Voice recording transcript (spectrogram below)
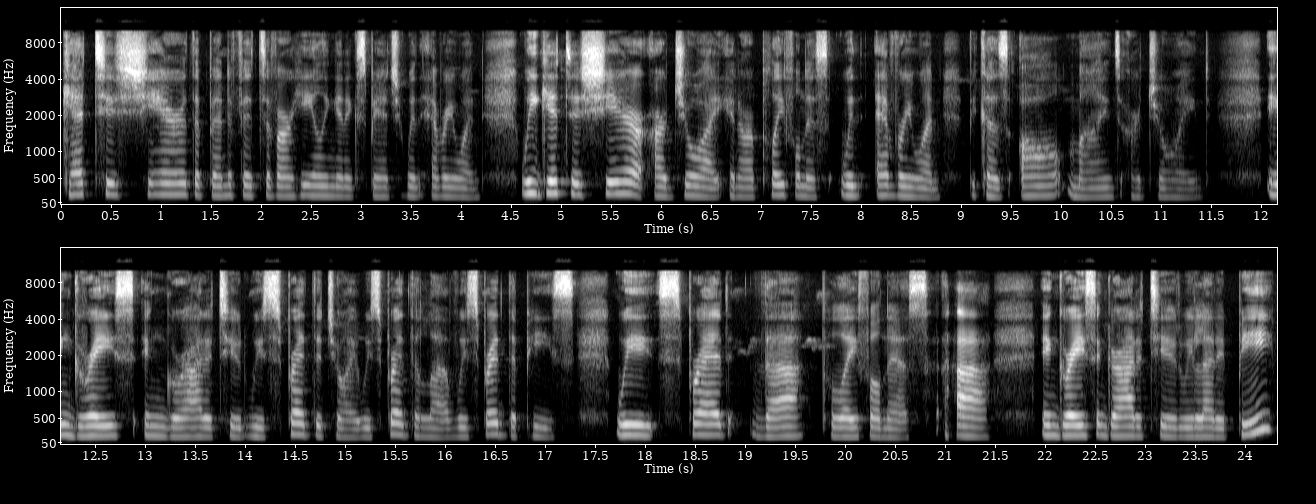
get to share the benefits of our healing and expansion with everyone. We get to share our joy and our playfulness with everyone because all minds are joined. In grace and gratitude, we spread the joy, we spread the love, we spread the peace, we spread the playfulness. In grace and gratitude, we let it be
